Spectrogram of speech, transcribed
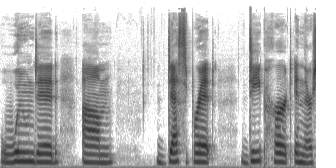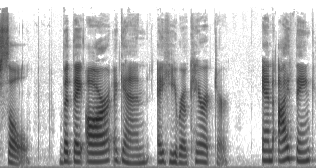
wounded, um, desperate, deep hurt in their soul. But they are, again, a hero character. And I think,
